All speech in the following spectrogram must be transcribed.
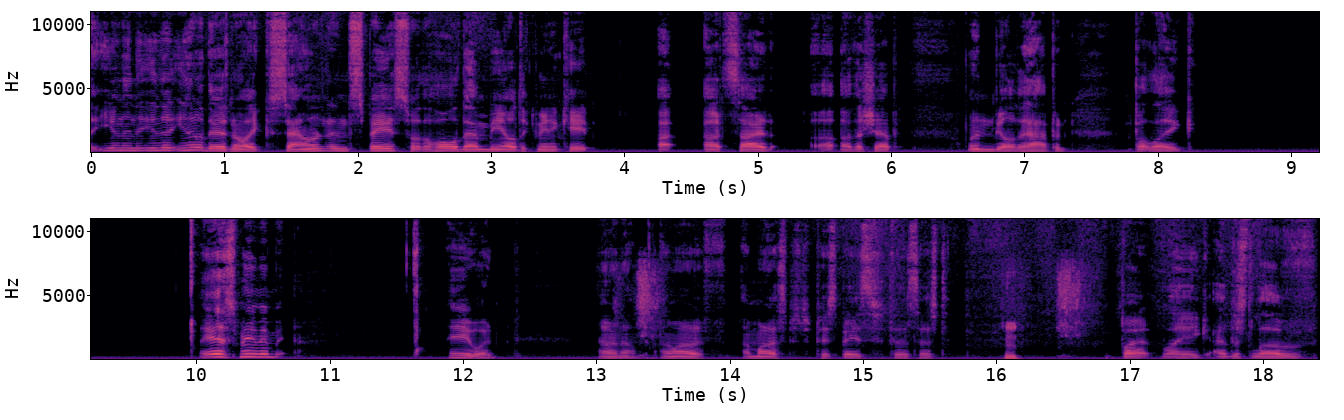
even you know, you know there's no like sound in space, so the whole them being able to communicate uh, outside of the ship wouldn't be able to happen. But like, I guess maybe maybe it would. I don't know. I'm not a, I'm not a space physicist, Hmm. but like I just love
